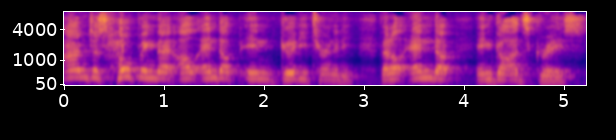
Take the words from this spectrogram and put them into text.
I'm just hoping that I'll end up in good eternity, that I'll end up in God's grace,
